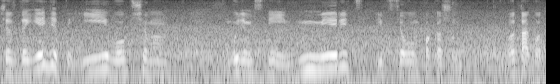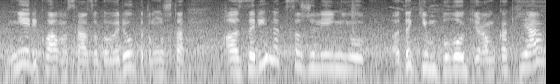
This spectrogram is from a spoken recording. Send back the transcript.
Сейчас доедет, и, в общем, будем с ней мерить, и все вам покажу. Вот так вот. Не реклама сразу говорю, потому что а, Зарина, к сожалению, таким блогерам, как я,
